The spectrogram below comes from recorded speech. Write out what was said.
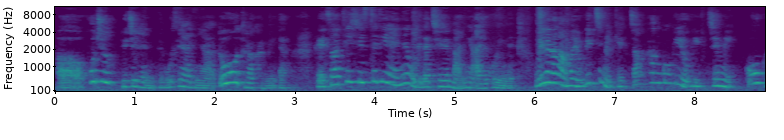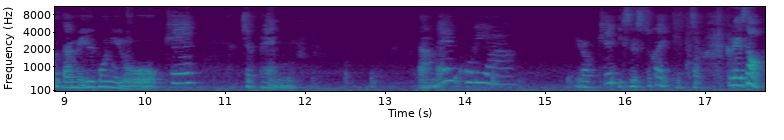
어, 호주, 뉴질랜드, 오세아니아도 들어갑니다. 그래서 TC3에는 우리가 제일 많이 알고 있는 우리나라가 아마 여기쯤 있겠죠. 한국이 여기쯤 있고 그다음에 일본이 이렇게 재팬, 그다음에 코리아 이렇게 있을 수가 있겠죠. 그래서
